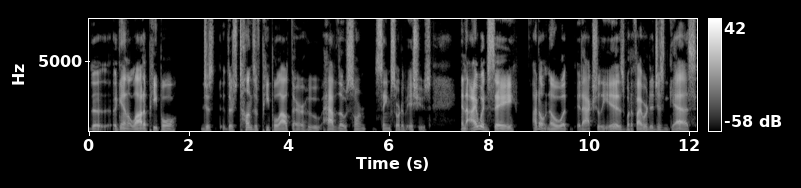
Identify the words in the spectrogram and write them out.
the again, a lot of people just there's tons of people out there who have those same sort of issues. And I would say I don't know what it actually is, but if I were to just guess,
